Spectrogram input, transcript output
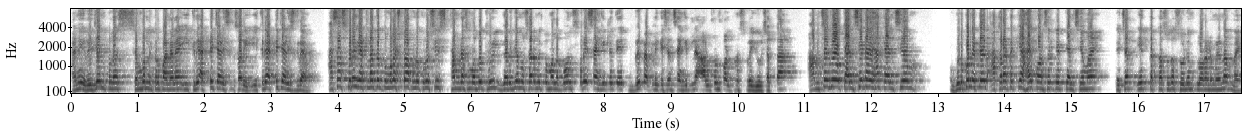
आणि रिजन प्लस शंभर लिटर पाण्याला इकरी अठ्ठेचाळीस सॉरी इकरी अठ्ठेचाळीस ग्रॅम असा स्प्रे घेतला तर तुम्हाला स्टॉक नक्रोसिस थांबण्यास मदत होईल. गरजेनुसार मी तुम्हाला दोन स्प्रे सांगितले. ते एक ड्रिप ऍप्लिकेशन सांगितले. आलटून पालटून स्प्रे घेऊ शकता. आमचा जो कॅल्शियट आहे हा कॅल्शियम ग्लुकोनेटेड अकरा टक्के हाय कॉन्सन्ट्रेट कॅल्शियम आहे. त्याच्यात एक टक्का सुद्धा सोडियम क्लोराईड मिळणार नाही.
